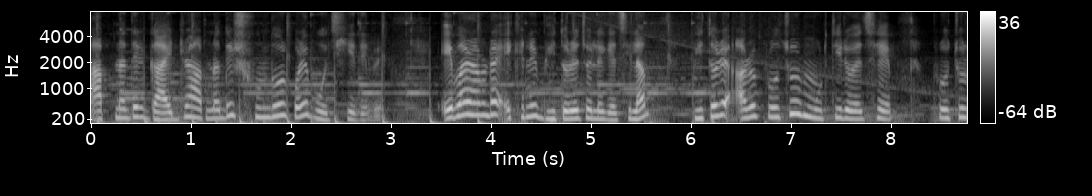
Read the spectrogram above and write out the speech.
আপনাদের গাইডরা আপনাদের সুন্দর করে বুঝিয়ে দেবে। এবার আমরা এখানের ভিতরে চলে গেছিলাম। ভিতরে আরও প্রচুর মূর্তি রয়েছে। প্রচুর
